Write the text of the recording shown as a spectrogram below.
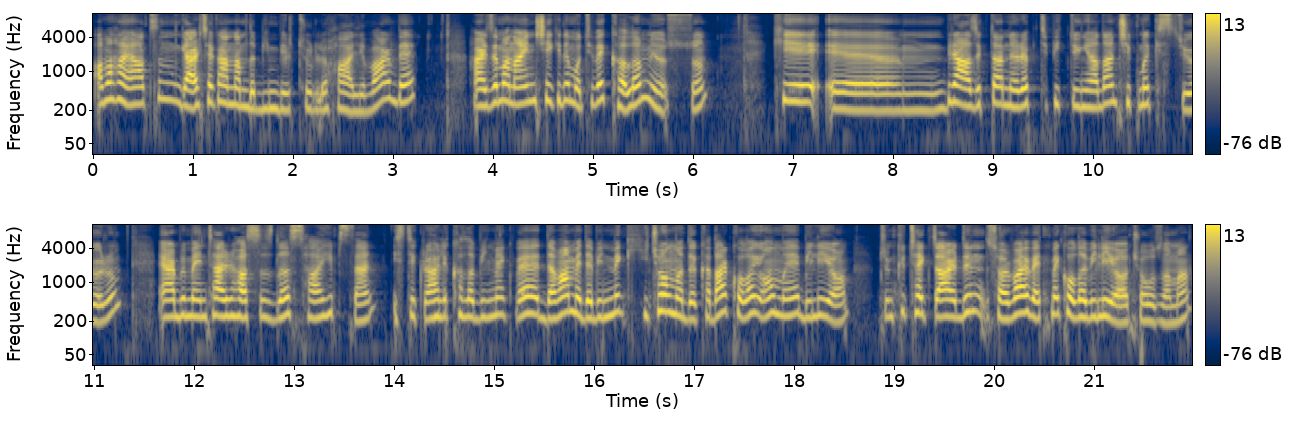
Ama hayatın gerçek anlamda bin bir türlü hali var ve her zaman aynı şekilde motive kalamıyorsun. Ki e, birazcık da nörotipik dünyadan çıkmak istiyorum. Eğer bir mental rahatsızlığa sahipsen istikrarlı kalabilmek ve devam edebilmek hiç olmadığı kadar kolay olmayabiliyor. Çünkü tek derdin survive etmek olabiliyor çoğu zaman.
